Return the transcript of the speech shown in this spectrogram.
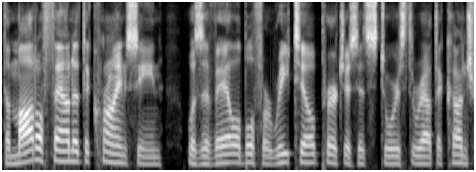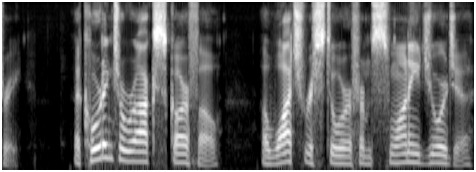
the model found at the crime scene was available for retail purchase at stores throughout the country. According to Rox Scarfo, a watch restorer from Suwanee, Georgia,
